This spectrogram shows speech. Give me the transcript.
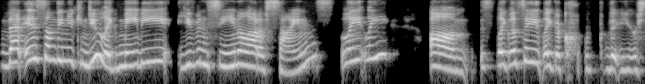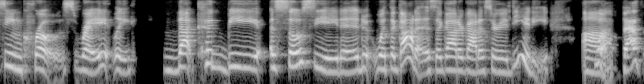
that is something you can do like maybe you've been seeing a lot of signs lately um like let's say like a that you're seeing crows right? Like that could be associated with a goddess a god or goddess or a deity um well, that's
